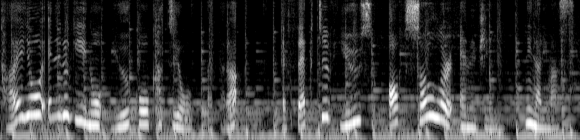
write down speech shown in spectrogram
太陽エネルギーの有効活用だったら effective use of solar energy になります。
